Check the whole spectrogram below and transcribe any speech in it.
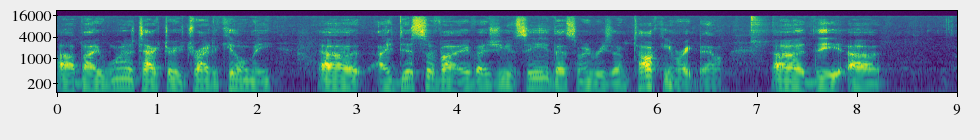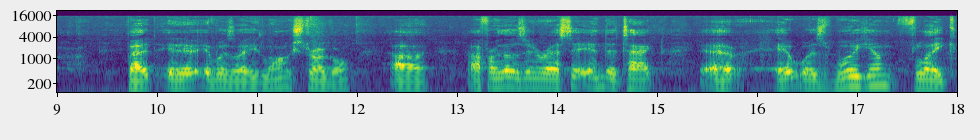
uh, by one attacker who tried to kill me. Uh, I did survive, as you can see. That's the only reason I'm talking right now. Uh, the, uh, but it, it, was a long struggle. Uh, for those interested in the attack, it was William Flake,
